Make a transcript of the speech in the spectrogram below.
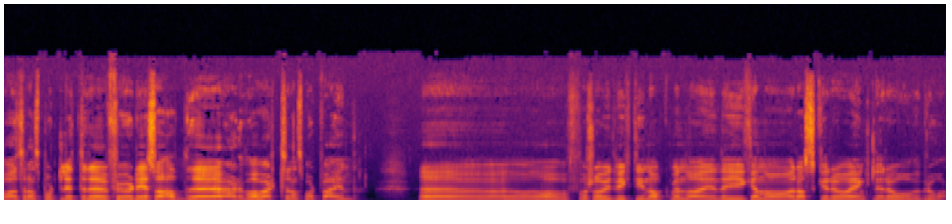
var transport lettere. Før det så hadde elva vært transportveien. Eh, Og for så vidt viktig nok, men da, det gikk enda raskere og enklere over broa.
